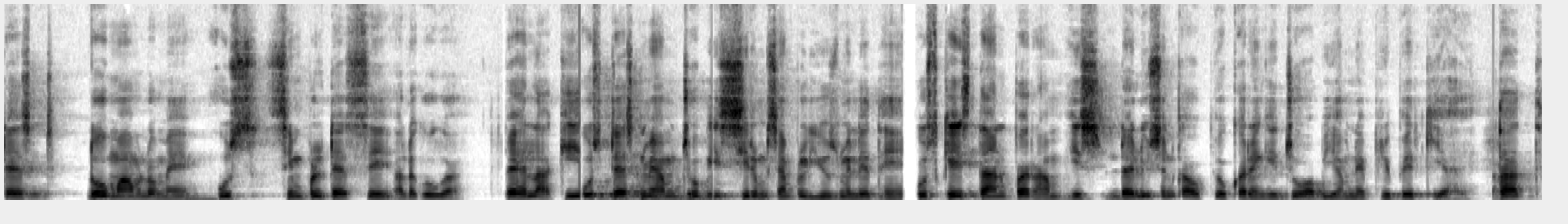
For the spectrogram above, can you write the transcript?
टेस्ट दो मामलों में उस सिंपल टेस्ट से अलग होगा। पहला कि उस टेस्ट में हम जो भी सीरम सैंपल यूज़ में लेते हैं, उसके स्थान पर हम इस डाइल्यूशन का उपयोग करेंगे जो अभी हमने प्रिपेयर किया है। अर्थात,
